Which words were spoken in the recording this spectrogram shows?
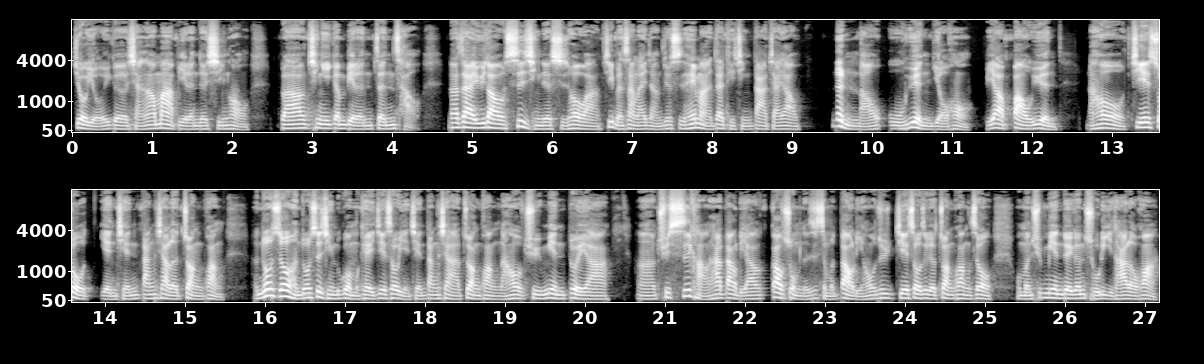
就有一个想要骂别人的心哦，不要轻易跟别人争吵。那在遇到事情的时候啊，基本上来讲，就是黑马在提醒大家要任劳无怨尤吼，不要抱怨，然后接受眼前当下的状况。很多时候，很多事情，如果我们可以接受眼前当下的状况，然后去面对啊。啊，去思考他到底要告诉我们的是什么道理，然后去接受这个状况之后，我们去面对跟处理它的话，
